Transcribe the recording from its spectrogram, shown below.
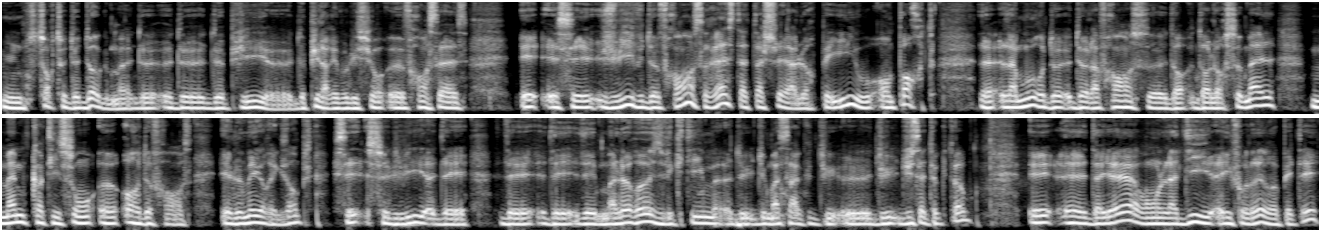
une sorte de dogme de, depuis, euh, depuis la Révolution euh, française. Et, ces Juifs de France restent attachés à leur pays ou emportent l'amour de, la France dans, dans leur semelle, même quand ils sont hors de France. Et le meilleur exemple, c'est celui des, des, des, malheureuses victimes du, massacre du, du, du 7 octobre, et, d'ailleurs, on l'a dit, et il faudrait le répéter,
